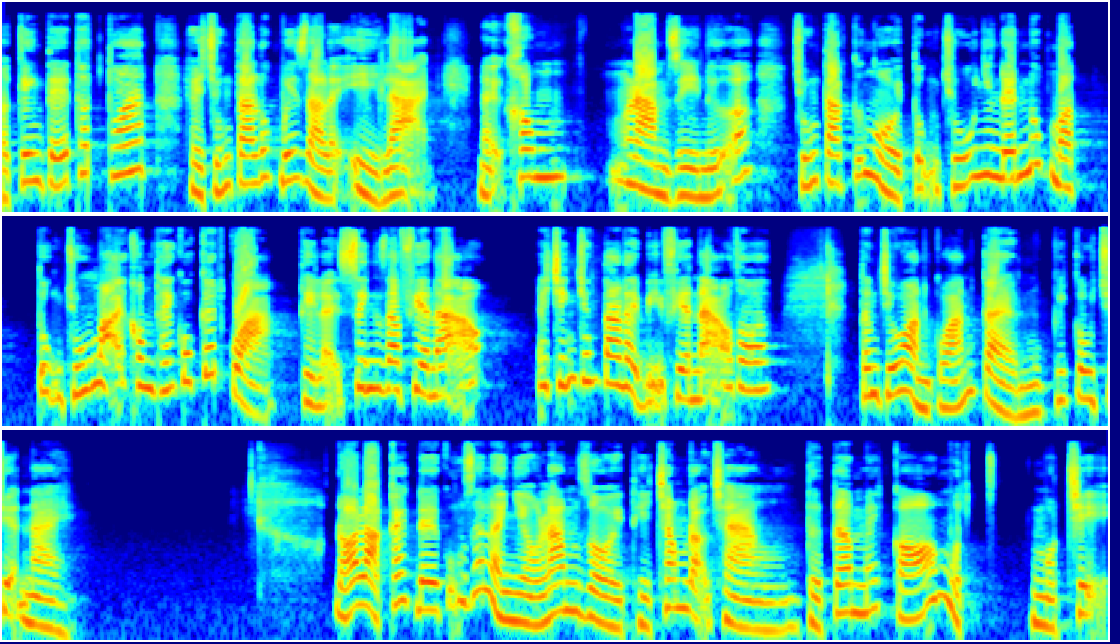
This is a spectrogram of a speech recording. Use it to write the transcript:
uh, kinh tế thất thoát thì chúng ta lúc bây giờ lại ỉ lại lại không làm gì nữa. Chúng ta cứ ngồi tụng chú nhưng đến lúc mà tụng chú mãi không thấy có kết quả thì lại sinh ra phiền não thế chính chúng ta lại bị phiền não thôi. Tâm chiếu hoàn quán kể một cái câu chuyện này. Đó là cách đây cũng rất là nhiều năm rồi thì trong đạo tràng từ tâm ấy có một một chị.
